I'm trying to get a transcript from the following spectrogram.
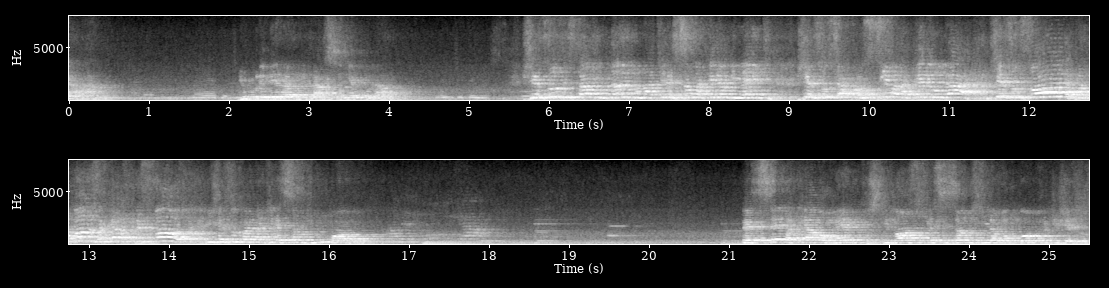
água. E o primeiro a entrar seria curado. Jesus está andando na direção daquele ambiente. Jesus se aproxima daquele lugar. Jesus olha para todas aquelas pessoas. E Jesus vai na direção de um homem. Perceba que há momentos que nós precisamos ir ao encontro de Jesus.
